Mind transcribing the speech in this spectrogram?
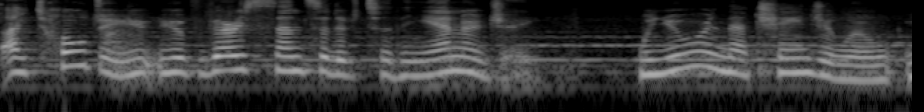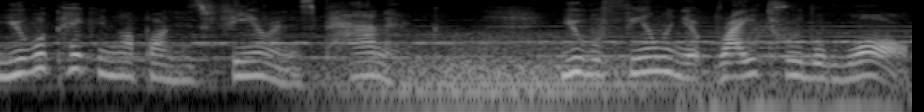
I told you, you, you're very sensitive to the energy. When you were in that changing room, you were picking up on his fear and his panic. You were feeling it right through the wall.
